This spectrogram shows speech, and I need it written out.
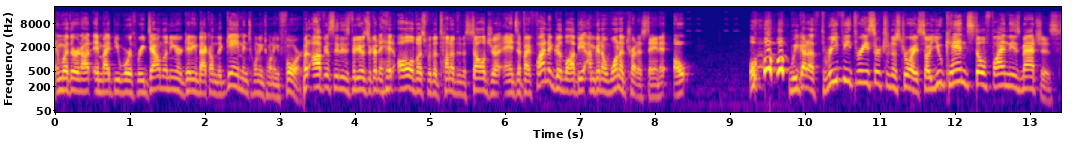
and whether or not it might be worth re-downloading or getting back on the game in 2024. But obviously, these videos are going to hit all of us with a ton of nostalgia, and if I find a good lobby, I'm going to want to try to stay in it. Oh. oh. we got a 3v3 search and destroy, so you can still find these matches.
